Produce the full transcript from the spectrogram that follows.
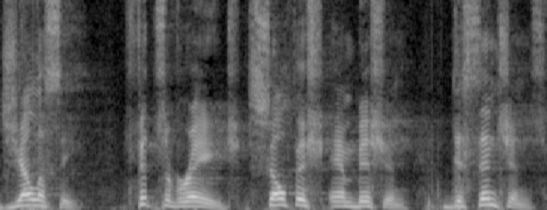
jealousy, fits of rage, selfish ambition, dissensions,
